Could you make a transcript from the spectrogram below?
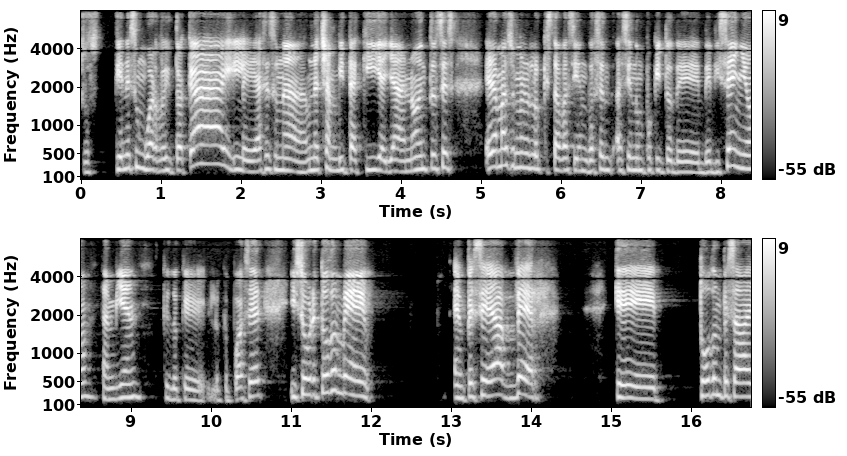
pues tienes un guardadito acá y le haces una, una chambita aquí y allá, ¿no? Entonces era más o menos lo que estaba haciendo, haciendo un poquito de, de diseño también, que es lo que, lo que puedo hacer. Y sobre todo me empecé a ver que todo empezaba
